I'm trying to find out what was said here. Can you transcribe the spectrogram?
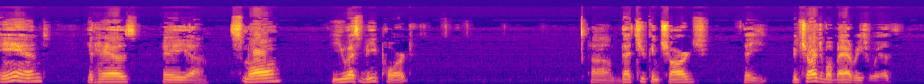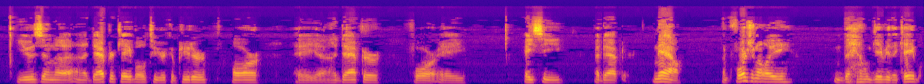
and it has a uh, small USB port um, that you can charge the rechargeable batteries with using a, an adapter cable to your computer or a uh, adapter for a AC adapter. Now, unfortunately, they don't give you the cable,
